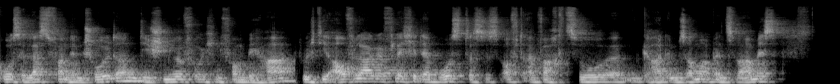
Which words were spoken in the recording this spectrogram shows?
große Last von den Schultern, die Schnürfurchen vom BH durch die Auflagefläche der Brust. Das ist oft einfach zu, äh, gerade im Sommer, wenn es warm ist,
